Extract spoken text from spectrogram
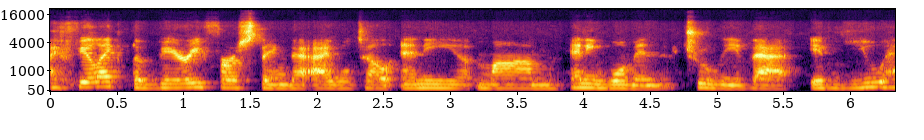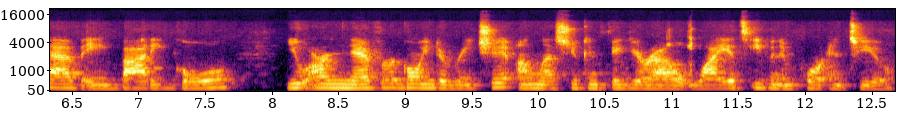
I feel like the very first thing that I will tell any mom, any woman truly, that if you have a body goal, you are never going to reach it unless you can figure out why it's even important to you.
